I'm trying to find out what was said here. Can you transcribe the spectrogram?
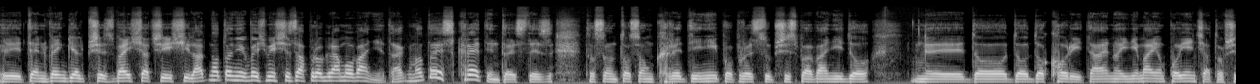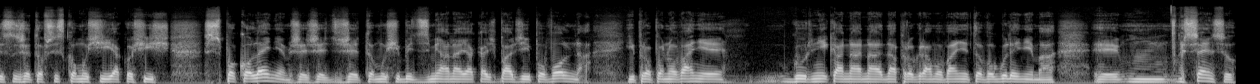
y, ten węgiel przez 20-30 lat, no to niech weźmie się zaprogramowanie, tak? No to jest kretyn, to jest, to jest to są, to są kretyni po prostu przyspawani do, e, do, do, do koryta, no i nie mają pojęcia to wszyscy, że to wszystko musi jakoś iść z pokoleniem, że, że, że to musi być zmiana jakaś bardziej powolna. I proponowanie górnika na, na, na programowanie to w ogóle nie ma y, mm, sensu.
